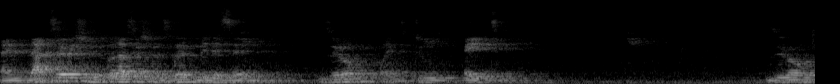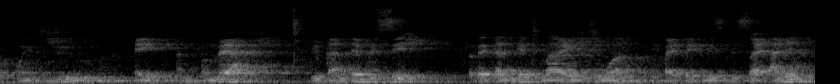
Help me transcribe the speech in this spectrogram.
times the acceleration because acceleration is going to be the same 0.28. 0.28 and from there you can every see that I can get my T1 if I take this this side I mean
